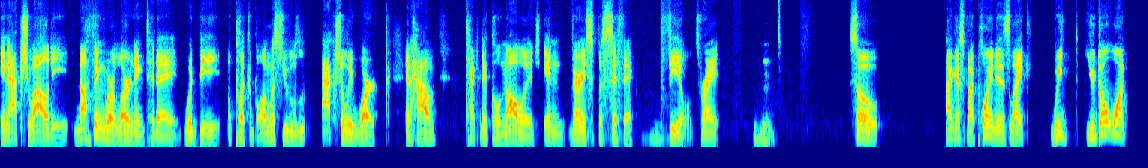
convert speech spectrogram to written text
in actuality, nothing we're learning today would be applicable unless you actually work and have technical knowledge in very specific fields, right? Mm-hmm. So, I guess my point is like we you don't want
